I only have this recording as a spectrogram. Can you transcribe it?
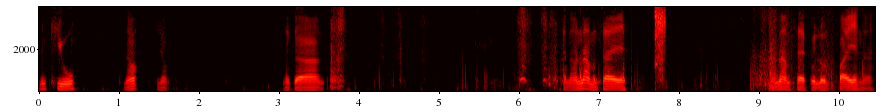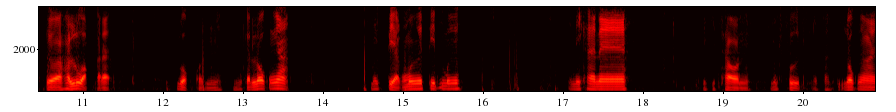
มันคิวเนาะพี่น้องแล้วก็ขนเอาน้ำใส่เอาน้ำใส่ไปล้นไฟนะคือว่าเขาลวกก็ได้ลวกก่อนมันนี่มันก็โลกเนี้ยมันเปียกมือติดมือ อันนี้ใครแน่ตะกี้เท่านี่มันฝืดแล้วก็โลกง่าย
